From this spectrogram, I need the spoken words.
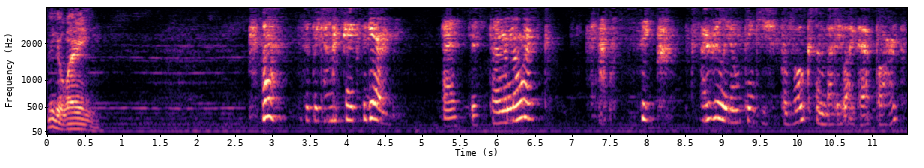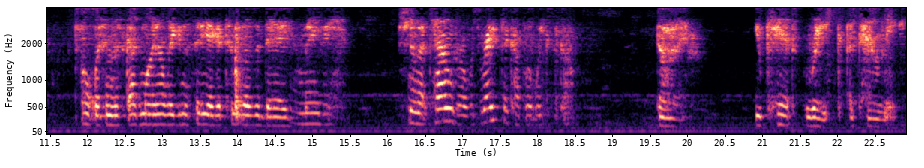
Nigga lame. Ah, super tongue strikes again. Fastest tongue in the West. That was sick. I really don't think you should provoke somebody like that, Barb. Oh, listen, this guy's minor league in the city. I get two of those a day. Maybe. But you know that town girl was raped a couple of weeks ago. Darling, you can't rape a townie.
